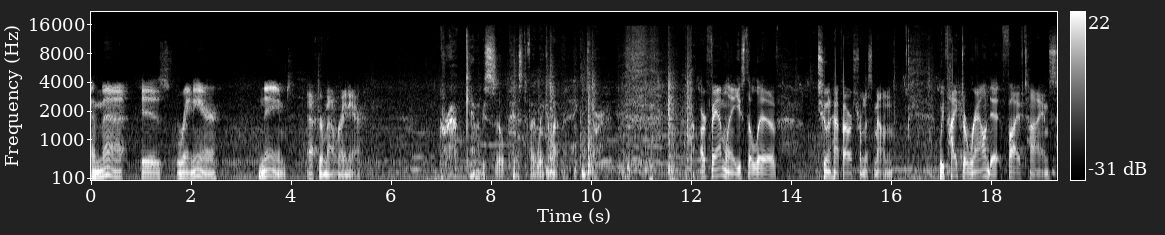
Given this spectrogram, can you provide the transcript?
And that is Rainier named after Mount Rainier. Crap, Cam would be so pissed if I wake him up. Hey, close the door. Our family used to live two and a half hours from this mountain. We've hiked around it five times,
